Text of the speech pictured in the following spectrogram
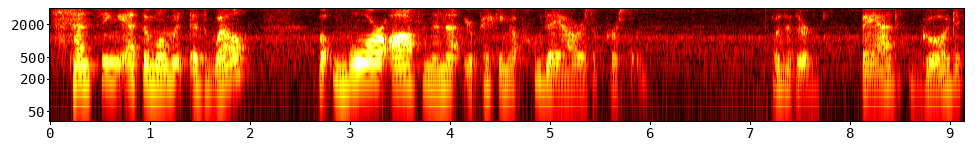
sensing at the moment as well. But more often than not, you're picking up who they are as a person. Whether they're bad, good,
